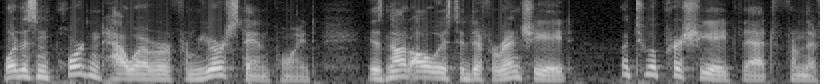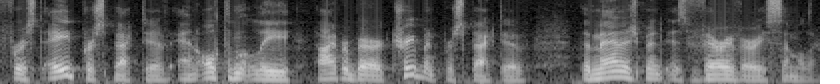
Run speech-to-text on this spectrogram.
What is important, however, from your standpoint, is not always to differentiate but to appreciate that from the first aid perspective and ultimately the hyperbaric treatment perspective, the management is very, very similar.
